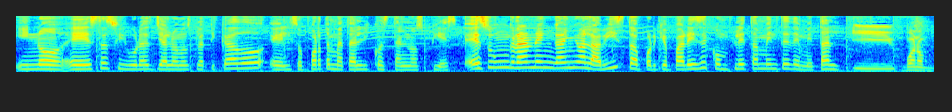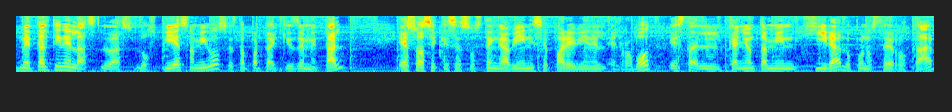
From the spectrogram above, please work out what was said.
y no, estas figuras ya lo hemos platicado, el soporte metálico está en los pies. Es un gran engaño a la vista porque parece completamente de metal. Y bueno, metal tiene las, los pies amigos, esta parte de aquí es de metal. Eso hace que se sostenga bien y se pare bien el, robot. Esta, el cañón también gira, lo pueden ustedes rotar.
